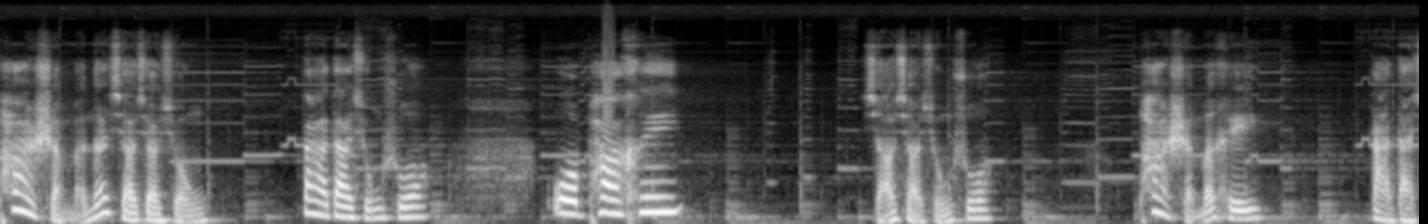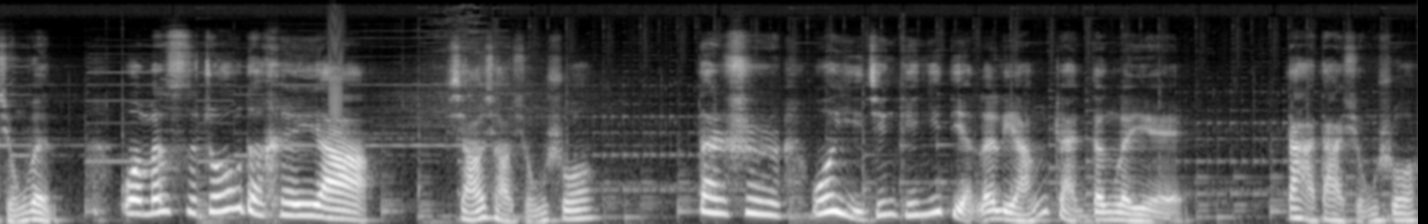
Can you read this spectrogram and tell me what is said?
怕什么呢？”小小熊。大大熊说：“我怕黑。”小小熊说：“怕什么黑？”大大熊问：“我们四周的黑呀。”小小熊说。但是我已经给你点了两盏灯了耶，大大熊说：“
